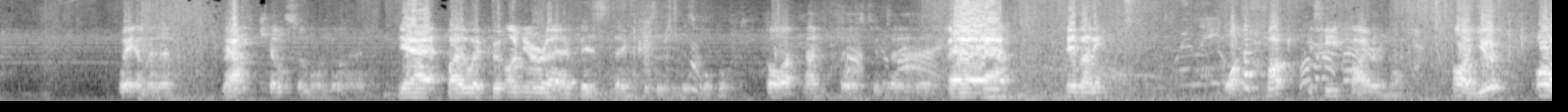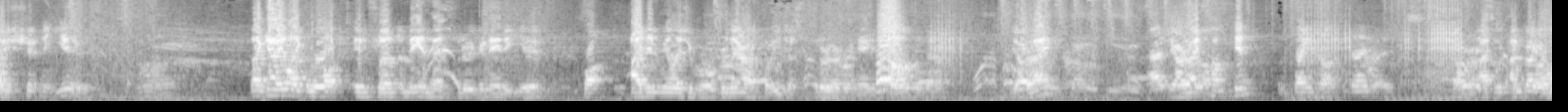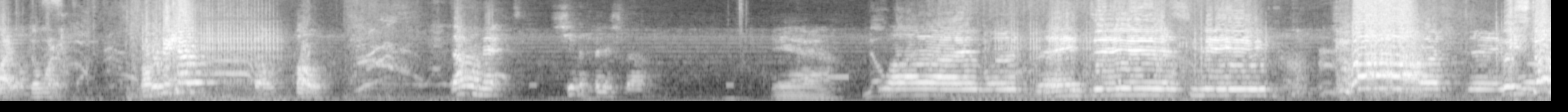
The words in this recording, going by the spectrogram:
Wait a minute. Yeah? I kill someone, don't I? Yeah, by the way, put on your uh, Viz thing, because there's invisible blokes. Oh, I can't. Oh, it's too there. Uh, hey buddy. What the fuck is he firing at? Oh, you? Oh, he's shooting at you. Oh. That guy like walked in front of me and then threw a grenade at you. But I didn't realize you were over there. I thought you just threw a grenade Oh! over there. You alright? You alright, pumpkin? I'm trying not to die, but it's. Alright, I've got your life. Don't worry. Robert, be careful! Oh. damn it! Shouldn't have finished that. Yeah. Why would They they? diss me.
